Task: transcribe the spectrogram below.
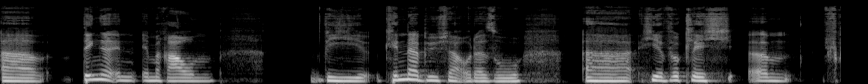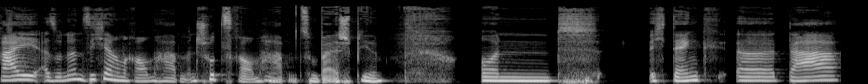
äh, Dinge in, im Raum wie Kinderbücher oder so äh, hier wirklich ähm, frei, also ne, einen sicheren Raum haben, einen Schutzraum mhm. haben zum Beispiel. Und ich denke, äh, da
